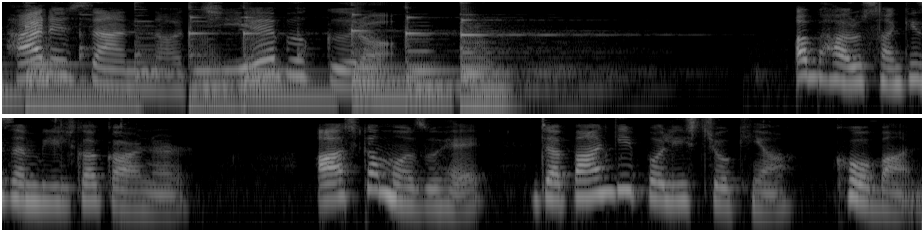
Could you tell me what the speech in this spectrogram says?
ハルさんの知恵袋 اب ہاروسان کی زمبیل کا کارنر۔ آج کا موضوع ہے جاپان کی پولیس چوکیاں کھوبان۔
